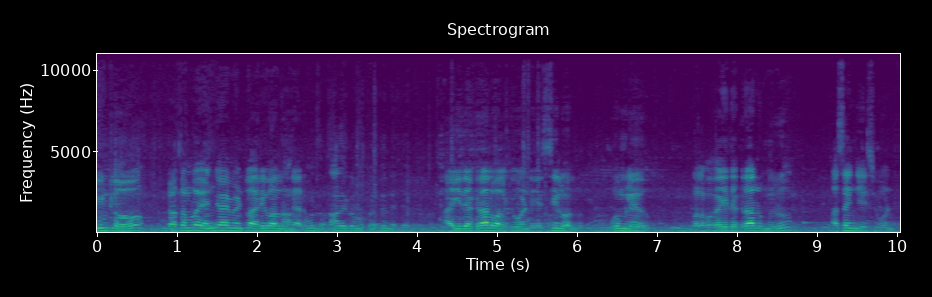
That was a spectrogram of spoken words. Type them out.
దీంట్లో గతంలో ఎంజాయ్మెంట్లో హరి వాళ్ళు ఉన్నారు. ఐదు ఎకరాలు వాళ్ళకి ఇవ్వండి ఎస్సీలు వాళ్ళు. భూమి లేదు. వాళ్ళకి ఒక ఐదు ఎకరాలు మీరు అసైన్ చేసి ఇవ్వండి.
